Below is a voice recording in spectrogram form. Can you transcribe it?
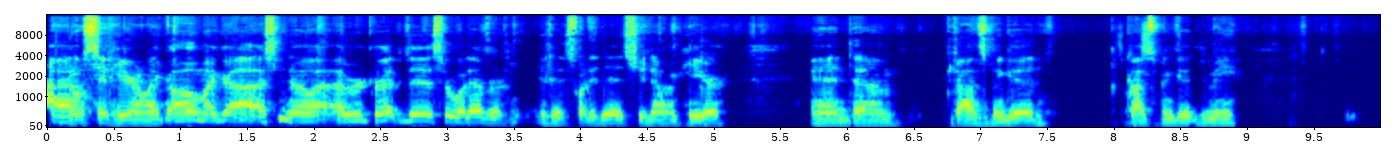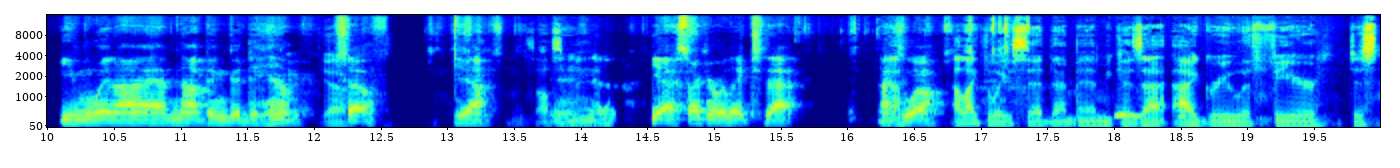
I don't sit here and like, oh my gosh, you know, I, I regret this or whatever. It is what it is. You know, I'm here, and um, God's been good. That's God's awesome. been good to me, even when I have not been good to Him. Yeah. So, yeah, That's awesome. and uh, yeah, so I can relate to that as well. I like the way you said that, man, because I, I agree with fear just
